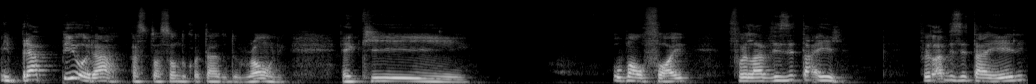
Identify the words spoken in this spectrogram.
E para piorar a situação do coitado do Ron, é que o Malfoy foi lá visitar ele. Foi lá visitar ele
